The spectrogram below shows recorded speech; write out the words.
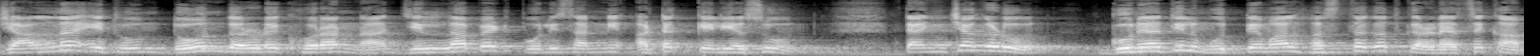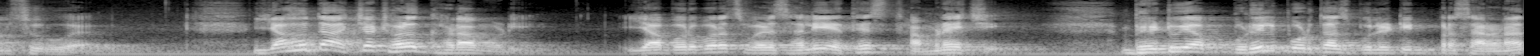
जालना येथून दोन दरोडेखोरांना जिल्हापेठ पोलिसांनी अटक केली असून त्यांच्याकडून गुन्ह्यातील मुद्देमाल हस्तगत करण्याचे काम सुरू आहे. या होत्या आजच्या ठळक घडामोडी. याबरोबरच वेळ झाली येथेच थांबण्याची. भेटूया पुढील पॉडकास्ट बुलेटिन प्रसारणात.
